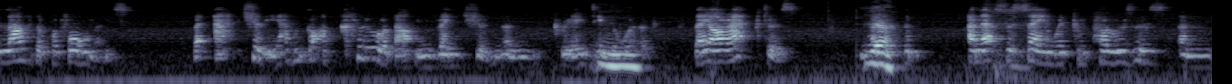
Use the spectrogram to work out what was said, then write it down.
love the performance, but actually haven't got a clue about invention and creating the Mm. work. They are actors. yeah, And, the, and that's the same with composers and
